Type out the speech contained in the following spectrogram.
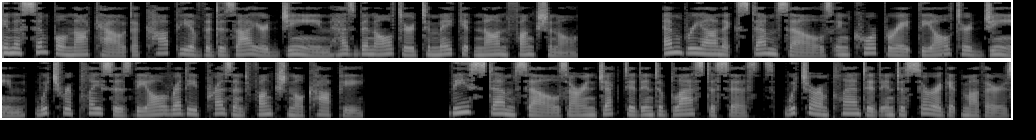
In a simple knockout a copy of the desired gene has been altered to make it non-functional. Embryonic stem cells incorporate the altered gene, which replaces the already present functional copy. These stem cells are injected into blastocysts, which are implanted into surrogate mothers.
